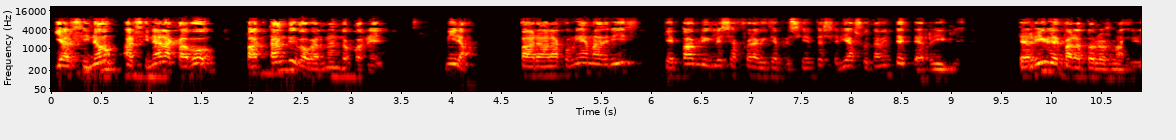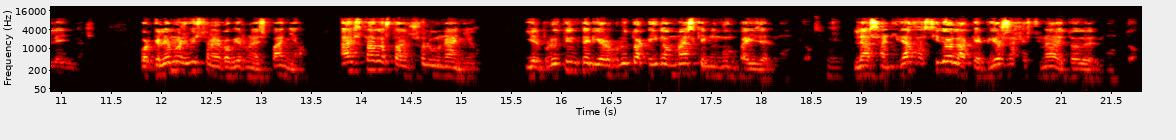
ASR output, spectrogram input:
Y al final, al final acabó pactando y gobernando con él. Mira, para la Comunidad de Madrid, que Pablo Iglesias fuera vicepresidente sería absolutamente terrible. Terrible para todos los madrileños. Porque lo hemos visto en el gobierno de España. Ha estado tan solo un año y el Producto Interior Bruto ha caído más que en ningún país del mundo. La sanidad ha sido la que peor se ha gestionado de todo el mundo.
